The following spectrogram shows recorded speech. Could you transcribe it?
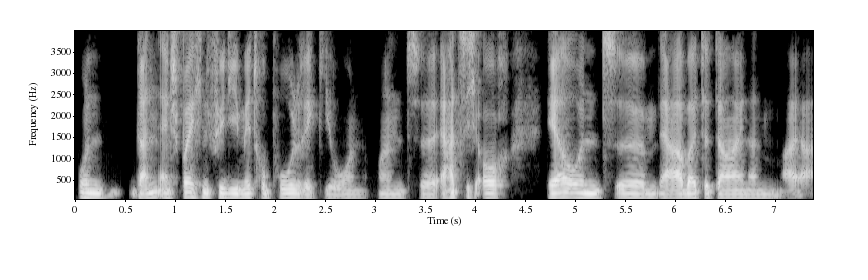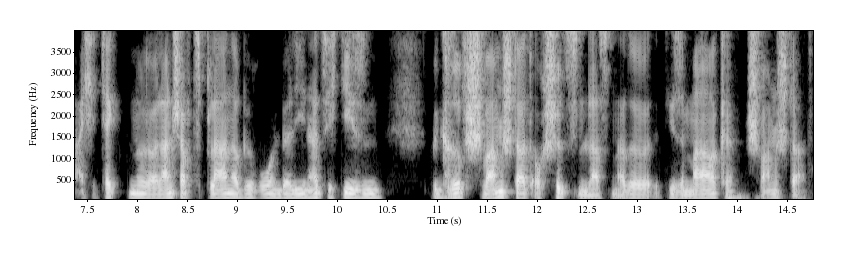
und dann entsprechend für die Metropolregion. Und äh, er hat sich auch, er und äh, er arbeitet da in einem Architekten- oder Landschaftsplanerbüro in Berlin, hat sich diesen Begriff Schwammstadt auch schützen lassen, also diese Marke Schwammstadt.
